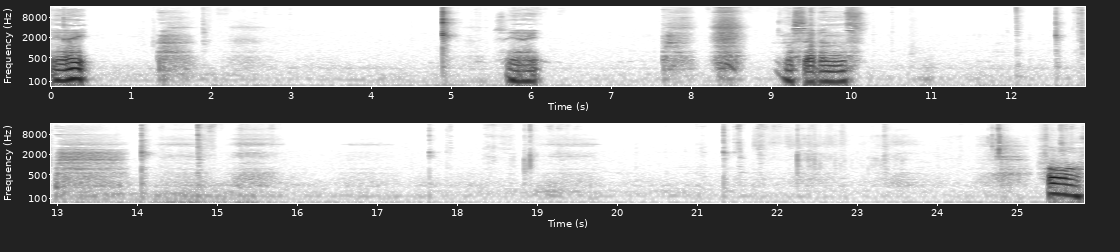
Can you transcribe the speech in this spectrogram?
C8. C8. and the sevens. Four,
